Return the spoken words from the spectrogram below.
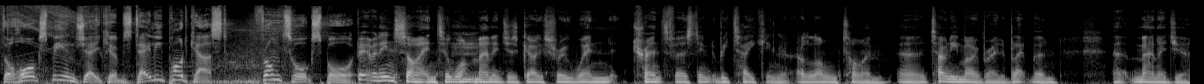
The Hawksby and Jacobs Daily Podcast from Talksport. Bit of an insight into what managers go through when transfers seem to be taking a- a long time. Uh, Tony Mowbray, the Blackburn uh, manager,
